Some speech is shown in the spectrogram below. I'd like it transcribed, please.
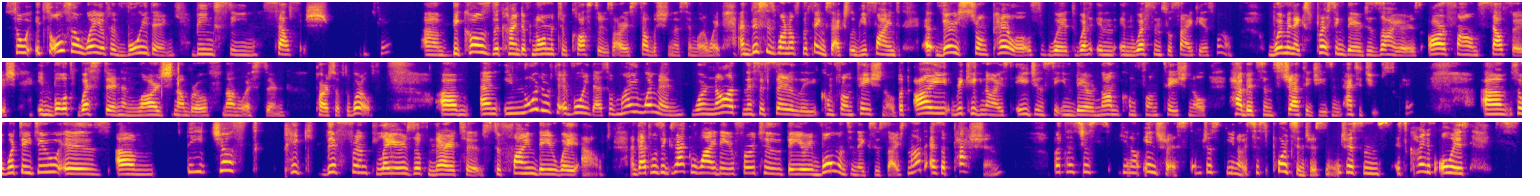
so it's also a way of avoiding being seen selfish okay um, because the kind of normative clusters are established in a similar way. And this is one of the things actually we find uh, very strong parallels with in, in western society as well. Women expressing their desires are found selfish in both western and large number of non-western parts of the world um, and in order to avoid that, so my women were not necessarily confrontational, but I recognized agency in their non confrontational habits and strategies and attitudes. Okay. Um, so what they do is um, they just pick different layers of narratives to find their way out. And that was exactly why they refer to their involvement in exercise, not as a passion, but as just you know interest. I'm just you know it's a sports interest. And interest in it's kind of always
